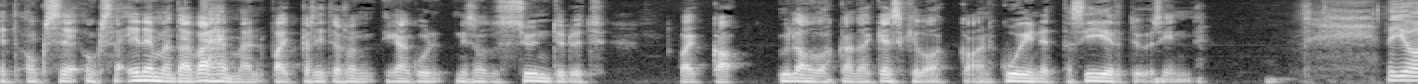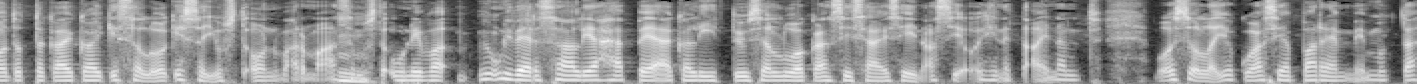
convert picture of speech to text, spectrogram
että onko, se, onko sitä enemmän tai vähemmän, vaikka sitten jos on ikään kuin niin sanotusti syntynyt vaikka yläluokkaan tai keskiluokkaan, kuin että siirtyy sinne? No joo, totta kai kaikissa luokissa just on varmaan mm. semmoista univa- universaalia häpeää, joka liittyy sen luokan sisäisiin asioihin, että aina nyt voisi olla joku asia paremmin, mutta,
